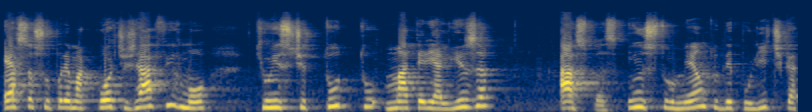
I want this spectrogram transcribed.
essa Suprema Corte já afirmou que o Instituto materializa, aspas, instrumento de política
